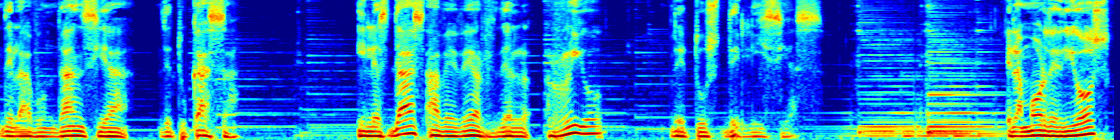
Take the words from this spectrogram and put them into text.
de la abundancia de tu casa y les das a beber del río de tus delicias. El amor de Dios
